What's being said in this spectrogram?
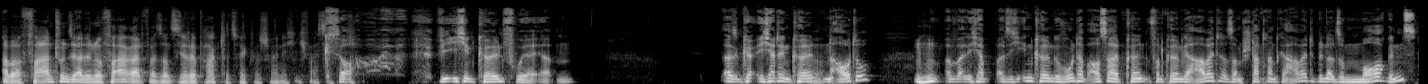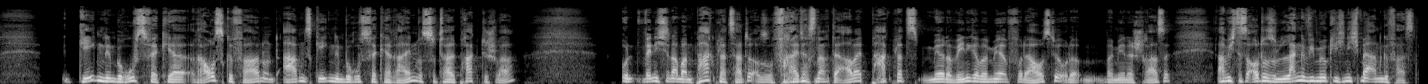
Aber fahren tun sie alle nur Fahrrad, weil sonst ist ja der Parkplatz weg wahrscheinlich. Ich weiß nicht. So. Wie ich in Köln früher, ja. hm. Also ich hatte in Köln ein Auto, Mhm. weil ich habe, als ich in Köln gewohnt habe, außerhalb Köln, von Köln gearbeitet, also am Stadtrand gearbeitet, bin also morgens gegen den Berufsverkehr rausgefahren und abends gegen den Berufsverkehr rein, was total praktisch war. Und wenn ich dann aber einen Parkplatz hatte, also freitags nach der Arbeit, Parkplatz mehr oder weniger bei mir vor der Haustür oder bei mir in der Straße, habe ich das Auto so lange wie möglich nicht mehr angefasst,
